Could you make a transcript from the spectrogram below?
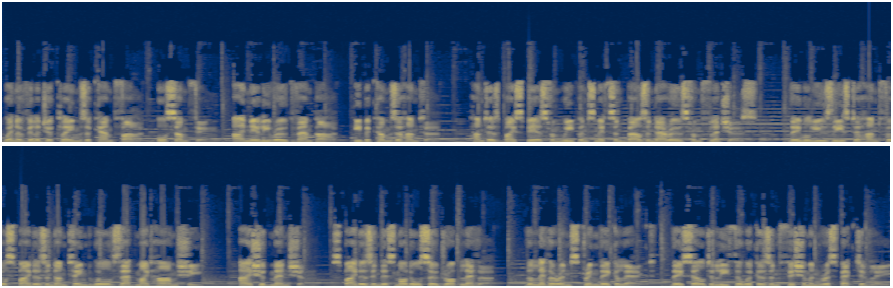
When a villager claims a campfire, or something, I nearly wrote vampire, he becomes a hunter. Hunters buy spears from weaponsmiths and bows and arrows from fletchers. They will use these to hunt for spiders and untamed wolves that might harm sheep. I should mention, spiders in this mod also drop leather. The leather and string they collect, they sell to leatherworkers and fishermen respectively.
